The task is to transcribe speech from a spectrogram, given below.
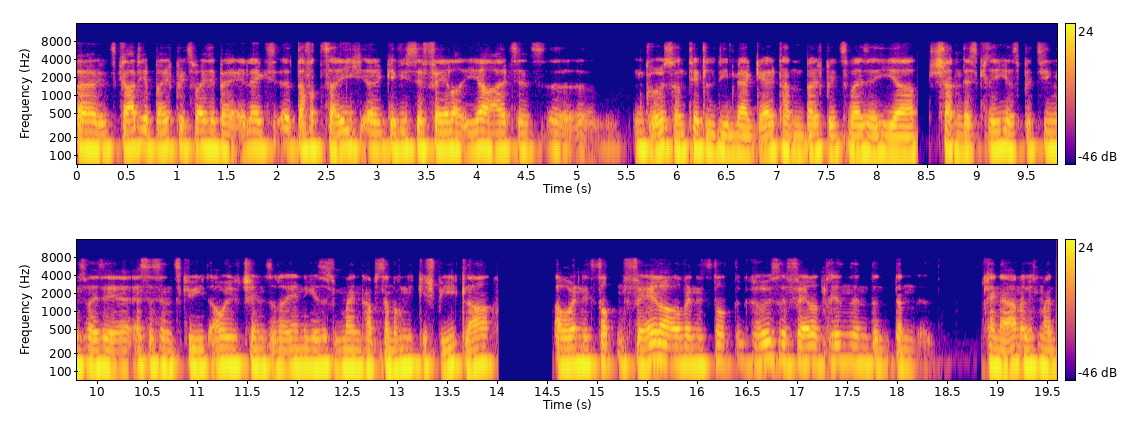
äh, jetzt gerade hier beispielsweise bei Alex, äh, da verzeihe ich äh, gewisse Fehler eher als jetzt äh, in größeren Titel, die mehr Geld hatten, beispielsweise hier Schatten des Krieges, beziehungsweise Assassin's Creed Origins oder ähnliches. Ich meine, hab's da noch nicht gespielt, klar. Aber wenn jetzt dort ein Fehler oder wenn jetzt dort größere Fehler drin sind, dann, dann keine Ahnung, ist meine,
